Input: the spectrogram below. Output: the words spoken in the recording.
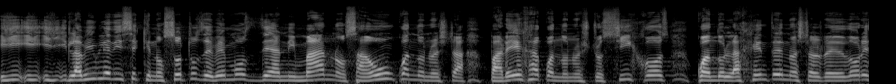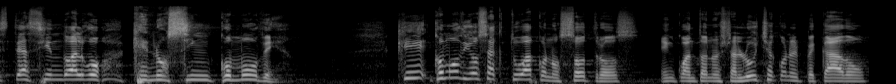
Y, la Biblia dice que nosotros debemos de animarnos, aun cuando nuestra pareja, cuando nuestros hijos, cuando la gente de nuestro alrededor esté haciendo algo que nos incomode. ¿Cómo Dios actúa con nosotros en cuanto a nuestra lucha con el pecado,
